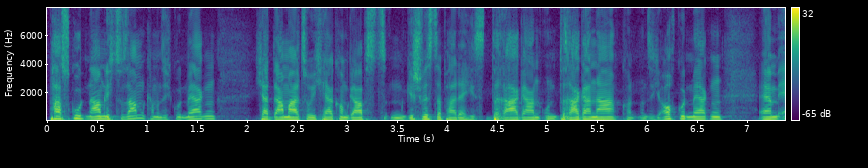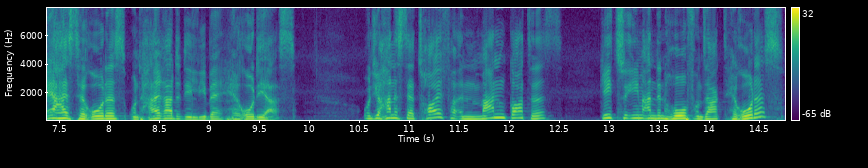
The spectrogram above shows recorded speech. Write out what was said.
Passt gut namentlich zusammen, kann man sich gut merken. Ich hatte damals, wo ich herkomme, gab es ein Geschwisterpaar, der hieß Dragan und Dragana, konnte man sich auch gut merken. Ähm, er heißt Herodes und heiratet die liebe Herodias. Und Johannes der Täufer, ein Mann Gottes, geht zu ihm an den Hof und sagt, Herodes,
